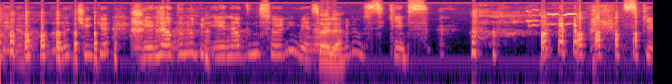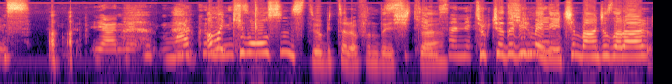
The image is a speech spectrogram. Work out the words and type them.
senin adını çünkü yeni adını yeni adını söyleyeyim yeni Söyle. adını biliyor musun? Skims. Skims. Yani markanın Ama kim olsun istiyor bir tarafında işte. Skims, hani Türkçe'de kimin, bilmediği için bence zarar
